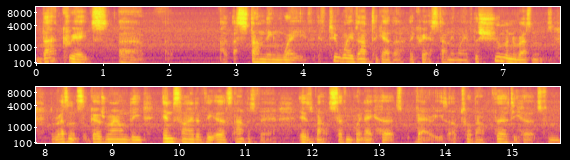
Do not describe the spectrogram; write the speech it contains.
That creates uh, a, standing wave. If two waves add together, they create a standing wave. The Schumann resonance, the resonance that goes around the inside of the Earth's atmosphere, is about 7.8 hertz, varies up to about 30 hertz, from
